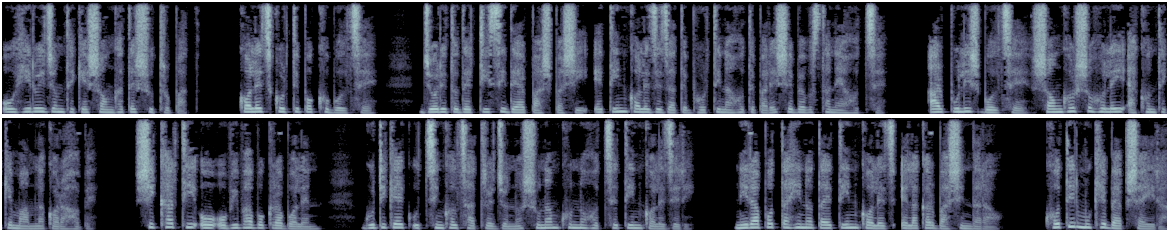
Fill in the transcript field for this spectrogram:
ও হিরোইজম থেকে সংঘাতের সূত্রপাত। কলেজ কর্তৃপক্ষ বলছে জড়িতদের টিসি দেয়ার পাশাপাশি এ তিন কলেজে যাতে ভর্তি না হতে পারে সে ব্যবস্থা নেওয়া হচ্ছে। আর পুলিশ বলছে, সংঘর্ষ হলেই এখন থেকে মামলা করা হবে। শিক্ষার্থী ও অভিভাবকরা বলেন গুটিকেক উচ্ছৃঙ্খল ছাত্রের জন্য সুনামক্ষুণ্ণ হচ্ছে তিন কলেজেরই। নিরাপত্তাহীনতায় তিন কলেজ এলাকার বাসিন্দারাও। ক্ষতির মুখে ব্যবসায়ীরা।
